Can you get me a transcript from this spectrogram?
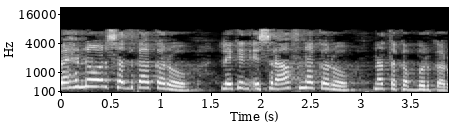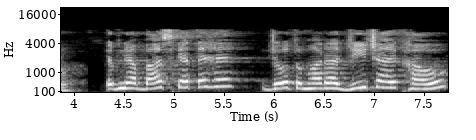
पहनो और सदका करो, लेकिन इसराफ ना करो, ना तकबर करो। इबन अब्बास कहते हैं, जो तुम्हारा जी चाहे खाओ,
